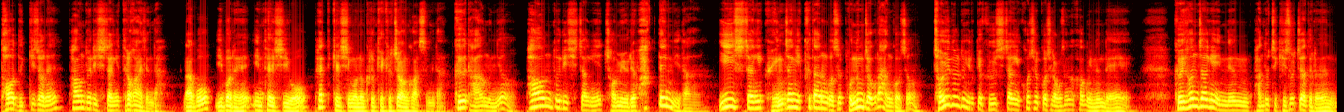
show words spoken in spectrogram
더 늦기 전에 파운드리 시장에 들어가야 된다. 라고 이번에 인텔 CEO 팻 겔싱어는 그렇게 결정한 것 같습니다. 그 다음은요, 파운드리 시장의 점유율의 확대입니다. 이 시장이 굉장히 크다는 것을 본능적으로 안 거죠. 저희들도 이렇게 그 시장이 커질 것이라고 생각하고 있는데, 그 현장에 있는 반도체 기술자들은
